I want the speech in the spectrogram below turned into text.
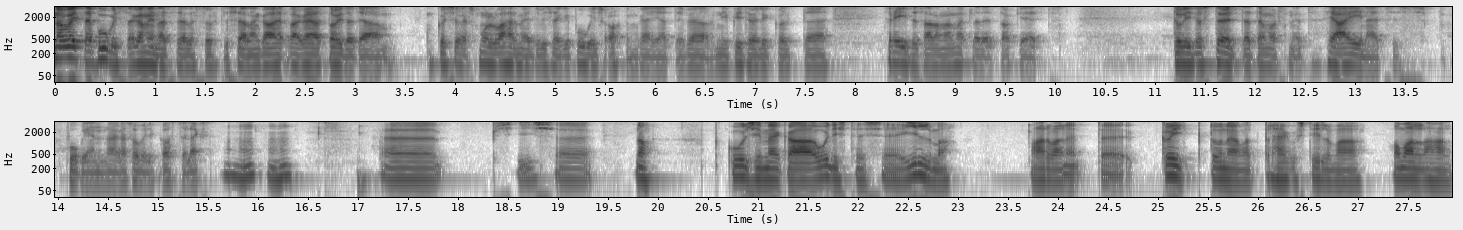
no võite puubisse ka minna selles suhtes, seal on ka väga head toidud ja kusjuures mul vahel meeldib isegi puubis rohkem käia, et ei pea nii pidulikult riides olema, mõtled, et okei okay,, et tulid just töölt ja tõmbas need hea heine, et siis pubi on väga sobilik koht selleks mm. -hmm. Äh, siis äh, noh, kuulsime ka uudistes ilma. ma arvan, et äh, kõik tunnevad praegust ilma omal nahal,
